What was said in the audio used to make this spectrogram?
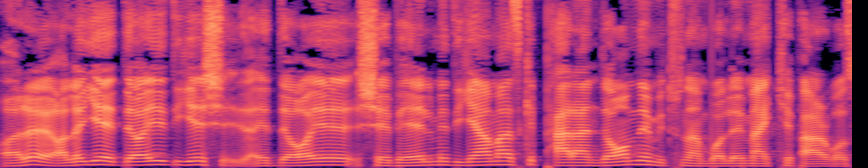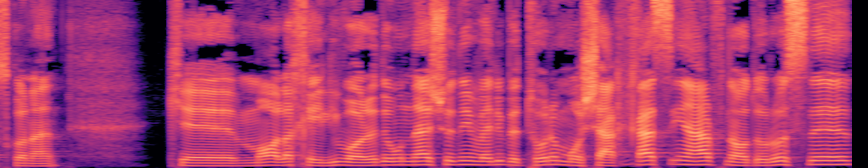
آره حالا یه ادعای دیگه ش... ادعای شبه علم دیگه هم هست که پرنده هم نمی‌تونن بالای مکه پرواز کنن. که ما حالا خیلی وارد اون نشدیم ولی به طور مشخص این حرف نادرسته.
